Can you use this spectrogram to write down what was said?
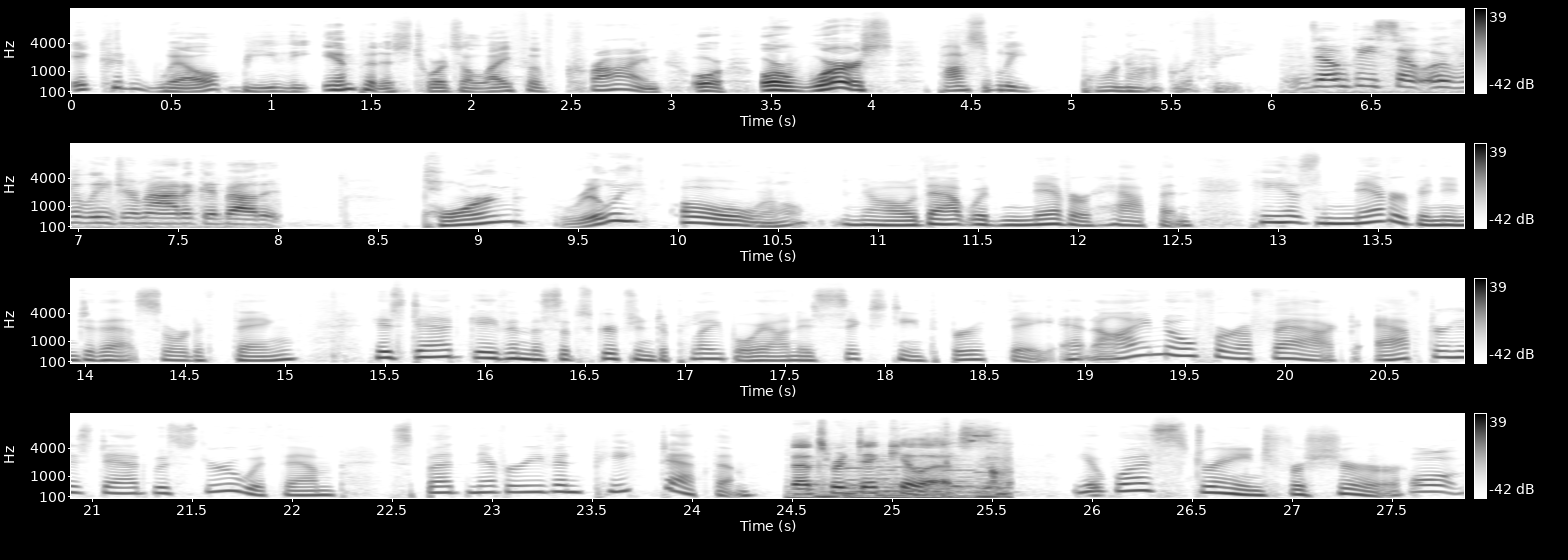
it could well be the impetus towards a life of crime, or, or worse, possibly pornography. Don't be so overly dramatic about it. Porn, really? Oh, no, that would never happen. He has never been into that sort of thing. His dad gave him a subscription to Playboy on his 16th birthday, and I know for a fact after his dad was through with them, Spud never even peeked at them. That's ridiculous. It was strange for sure. Well,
